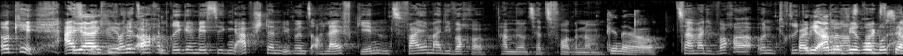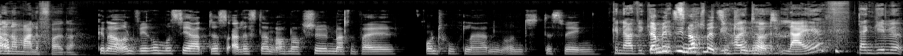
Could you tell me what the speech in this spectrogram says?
okay, also Ja, wir hier wollen wird jetzt auch in regelmäßigen Abständen übrigens auch live gehen. Und zweimal die Woche haben wir uns jetzt vorgenommen. Genau. Zweimal die Woche und Weil die arme Vero muss ja eine auch- normale Folge. Genau, und Vero muss ja das alles dann auch noch schön machen, weil und hochladen und deswegen. Genau, Damit sie noch mehr zu tun hat. live, dann gehen wir,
